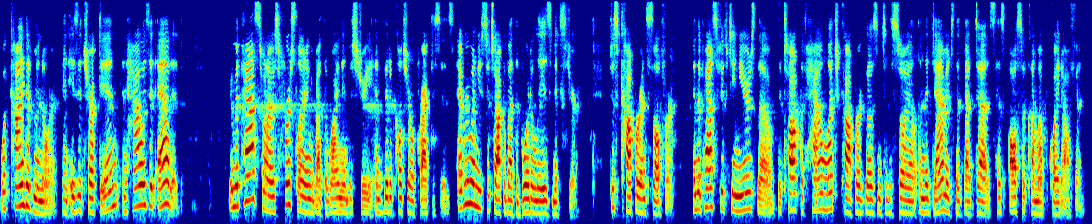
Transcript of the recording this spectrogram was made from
What kind of manure? And is it trucked in? And how is it added? In the past, when I was first learning about the wine industry and viticultural practices, everyone used to talk about the Bordelaise mixture, just copper and sulfur. In the past 15 years, though, the talk of how much copper goes into the soil and the damage that that does has also come up quite often.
